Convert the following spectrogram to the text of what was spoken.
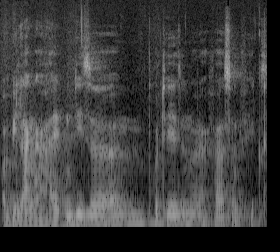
Und wie lange halten diese ähm, Prothesen oder Fast Fix?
